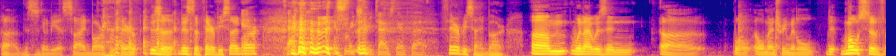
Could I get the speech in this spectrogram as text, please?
uh, this is going to be a sidebar for therapy. this is a this is a therapy sidebar. Tag that. Make sure you timestamp that. Therapy sidebar. Um, when I was in uh, well elementary, middle, most of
